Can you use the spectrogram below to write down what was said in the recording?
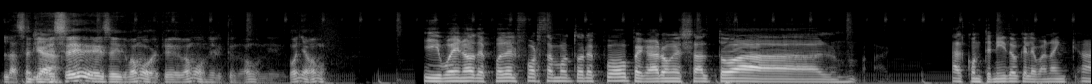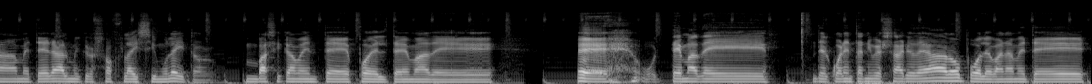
la serie Ya. S, es- vamos, es que vamos, ni, que- vamos, ni de coña, vamos. Y bueno, después del Forza Motorsport pegaron el salto al, al contenido que le van a, meter al Microsoft Flight Simulator. Básicamente es pues el tema de... eh, tema de del 40 aniversario de Halo, pues le van a meter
